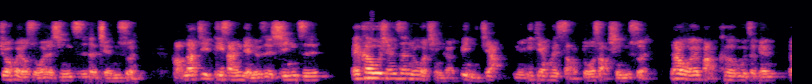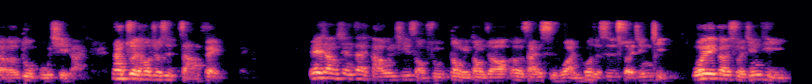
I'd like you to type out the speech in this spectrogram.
就会有所谓的薪资的减损。好，那第第三点就是薪资。哎，客户先生如果请个病假，你一天会少多少薪水？那我会把客户这边的额度补起来。那最后就是杂费，因为像现在达文西手术动一动就要二三十万，或者是水晶体，我有一个水晶体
